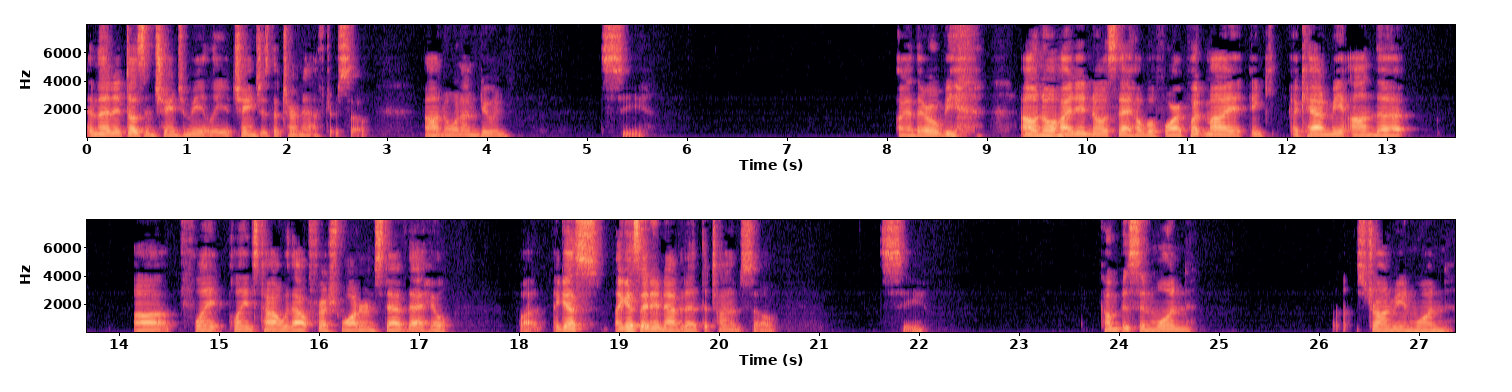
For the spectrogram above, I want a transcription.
And then it doesn't change immediately. It changes the turn after, so I don't know what I'm doing. Let's see. Oh yeah, there will be I don't know how I didn't notice that hill before. I put my academy on the uh, plains tile without fresh water instead of that hill. But I guess I guess I didn't have it at the time, so let's see. Compass in one. astronomy in one,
